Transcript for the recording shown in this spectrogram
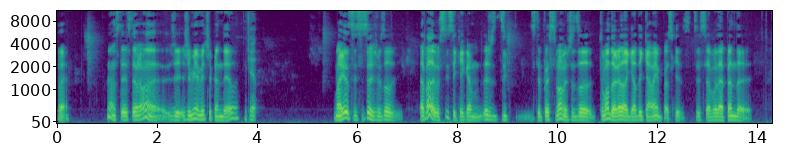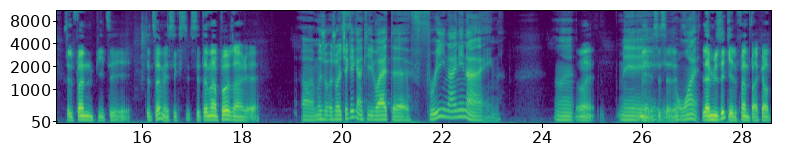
Ouais. Non, c'était vraiment... J'ai aimé Chip and Dale. Ok. Mario, c'est ça, je veux dire... L'affaire aussi, c'est que comme... Là, je dis que c'était pas si bon, mais je veux dire, tout le monde devrait le regarder quand même parce que ça vaut la peine de... C'est le fun, pis tu tout ça, mais c'est que c'est c'est tellement pas genre... euh, Ah, moi, je, je vais le checker quand il va être euh, free 99. Ouais. Ouais. Mais. Mais c'est ça, là. Ouais. La musique est le fun, par contre.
